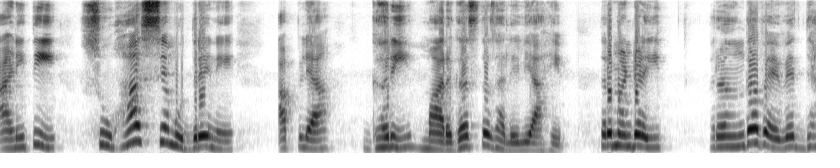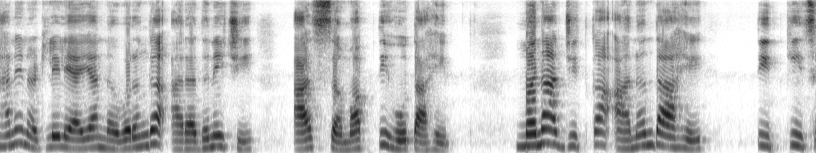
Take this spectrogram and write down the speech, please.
आणि ती सुहास्य मुद्रेने आपल्या घरी मार्गस्थ झालेली आहे. तर मंडळी रंगवैविध्याने नटलेल्या या नवरंग आराधनेची आज समाप्ती होत आहे. मनात जितका आनंद आहे तितकीच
